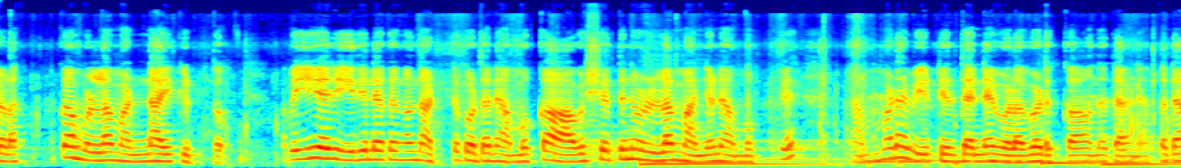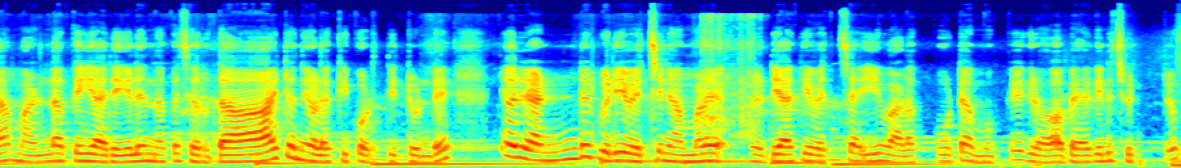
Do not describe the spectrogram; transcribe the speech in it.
ഇളക്കമുള്ള മണ്ണായി കിട്ടും. അപ്പോൾ ഈ രീതിയിലൊക്കെ നിങ്ങൾ നട്ട് കൊടുത്താൽ നമുക്ക് ആവശ്യത്തിനുള്ള മഞ്ഞൾ നമുക്ക് നമ്മുടെ വീട്ടിൽ തന്നെ വിളവെടുക്കാവുന്നതാണ്. അപ്പോൾ അതാ മണ്ണൊക്കെ ഈ അരിയിൽ നിന്നൊക്കെ ചെറുതായിട്ടൊന്ന് ഇളക്കി കൊടുത്തിട്ടുണ്ട്. ഇനി ഒരു രണ്ട് പിടി വെച്ച് നമ്മൾ റെഡിയാക്കി വെച്ച ഈ വളക്കൂട്ട് നമുക്ക് ഗ്രോ ബാഗിന് ചുറ്റും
